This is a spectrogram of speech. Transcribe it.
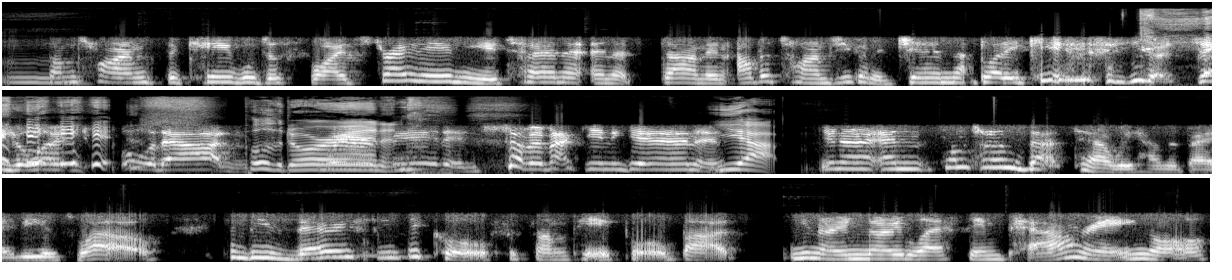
Mm. Sometimes the key will just slide straight in, and you turn it, and it's done. And other times you've got to jam that bloody key, in, you got to jiggle it, and pull it out, and Pull the door in and- and shove it back in again, and Yeah. you know, and sometimes that's how we have a baby as well. It can be very physical for some people, but you know, no less empowering or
